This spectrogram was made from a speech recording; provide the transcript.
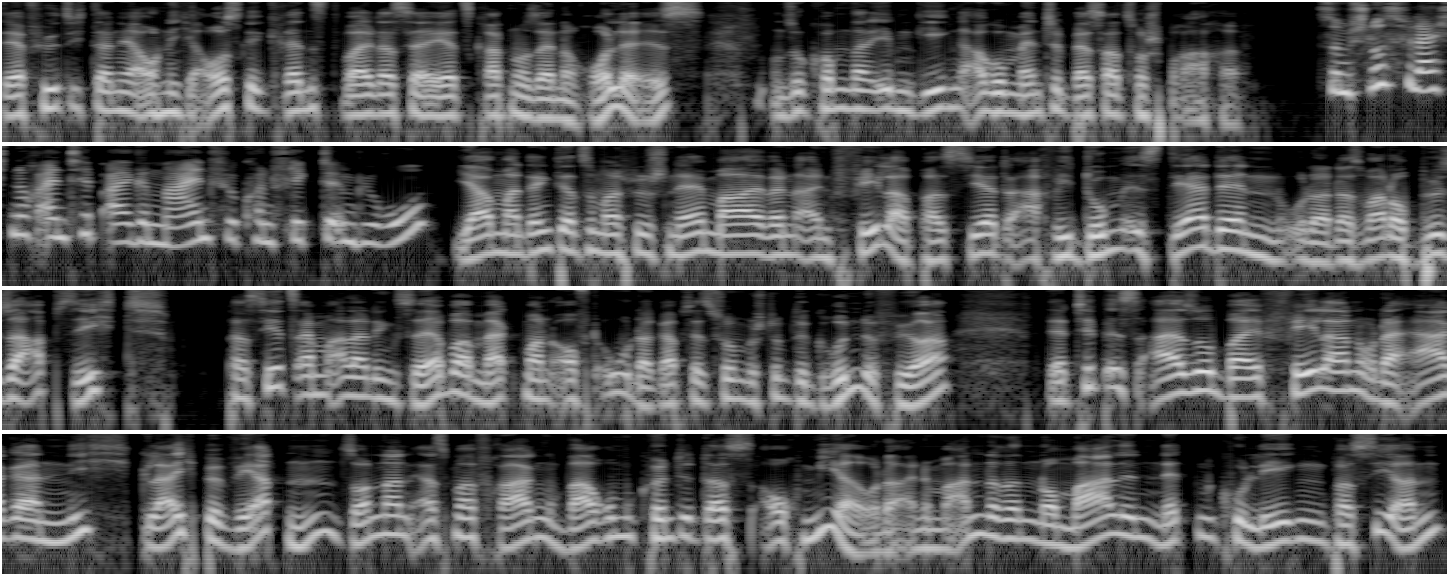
Der fühlt sich dann ja auch nicht ausgegrenzt, weil das ja jetzt gerade nur seine Rolle ist. Und so kommen dann eben Gegenargumente besser zur Sprache. Zum Schluss vielleicht noch ein Tipp allgemein für Konflikte im Büro? Ja, man denkt ja zum Beispiel schnell mal, wenn ein Fehler passiert, ach, wie dumm ist der denn? Oder das war doch böse Absicht. Passiert es einem allerdings selber, merkt man oft, oh, da gab es jetzt schon bestimmte Gründe für. Der Tipp ist also bei Fehlern oder Ärger nicht gleich bewerten, sondern erstmal fragen, warum könnte das auch mir oder einem anderen normalen, netten Kollegen passieren?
